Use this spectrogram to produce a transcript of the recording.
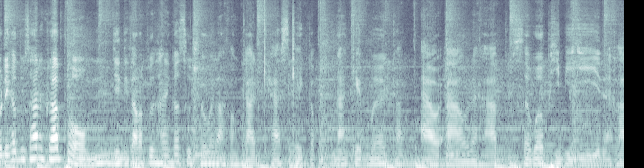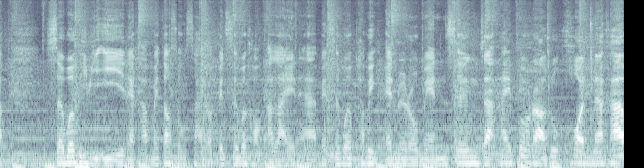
ัสดีครับทุกท่านครับผมยินดีต้อนรับทุกท่านเข้าสู่ช่วงเวลาของการแคสเกมกับผมหน้าเกมเมอร์กับ LL นะครับเซิร์ฟเวอร์ PBE นะครับเซิร์ฟเวอร์ PBE นะครับไม่ต้องสงสัยว่าเป็นเซิร์ฟเวอร์ของอะไรนะฮะเป็นเซิร์ฟเวอร์ Public Environment ซึ่งจะให้พวกเราทุกคนนะครับ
